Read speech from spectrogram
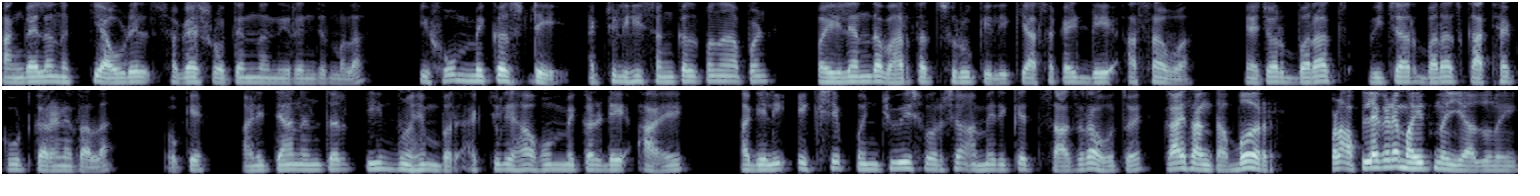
सांगायला नक्की आवडेल सगळ्या श्रोत्यांना निरंजन मला, की होम मेकर्स डे ॲक्च्युली ही संकल्पना आपण पहिल्यांदा भारतात सुरू केली, की असा काही डे असावा. याच्यावर बराच विचार, बराच काथ्याकूट करण्यात आला. ओके. आणि त्यानंतर 3 नोव्हेंबर ॲक्चुअली हा होम मेकर डे आहे. हा गेली 125 वर्ष अमेरिकेत साजरा होतोय. काय सांगता? बरं. पण आपल्याकडे माहीत नाहीये अजूनही.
